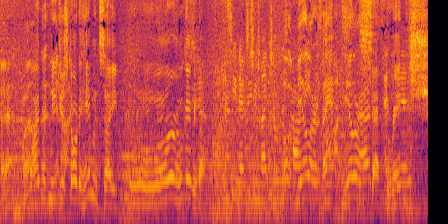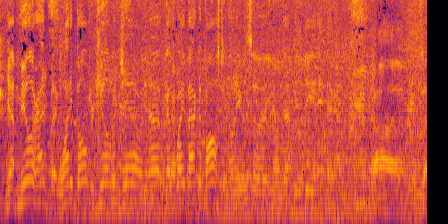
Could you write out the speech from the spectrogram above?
yeah. Well, Why wouldn't he and just I- go to him and say, "Mm, "Who gave you that?" Because he knows too much of his Well, party Mueller, and his they. Mueller had. Seth Rich. Yeah, Mueller had Whitey Bulger killed in jail. You know, it goes Yeah. way back to Boston when he was, uh, you know, deputy DA there. Uh, so,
